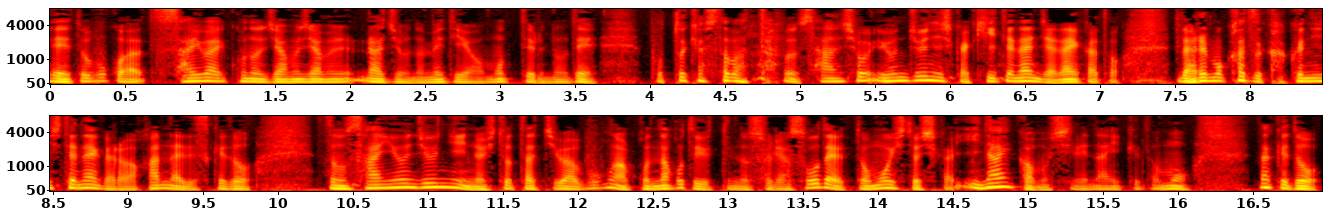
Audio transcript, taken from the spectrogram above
えっ、ー、と、僕は幸いこのジャムジャムラジオのメディアを持ってるので、ポッドキャスト版多分3章40人しか聞いてないんじゃないかと、誰も数確認してないからわかんないですけど、その3、40人の人たちは僕がこんなこと言ってるの、そりゃそうだよって思う人しかいないかもしれないけども、だけど、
